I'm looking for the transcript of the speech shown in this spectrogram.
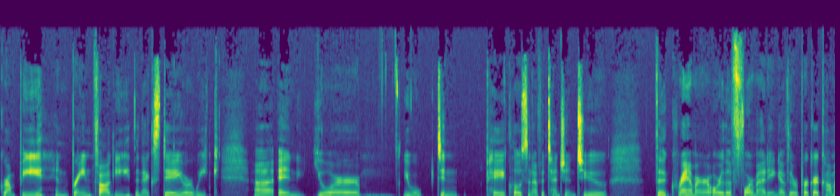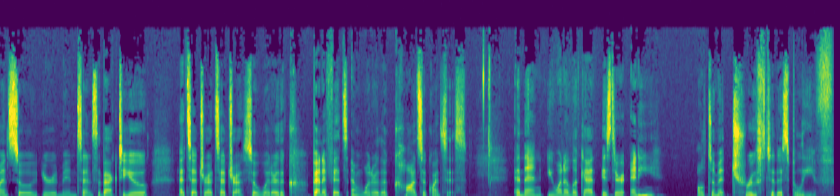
grumpy, and brain foggy the next day or week, uh, and you're you didn't pay close enough attention to the grammar or the formatting of the report comments, so your admin sends them back to you etc., etc. So, what are the c- benefits and what are the consequences? And then you want to look at is there any ultimate truth to this belief?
